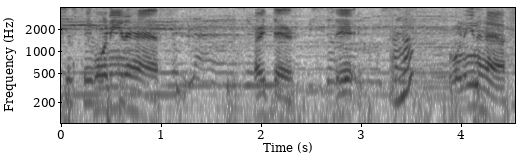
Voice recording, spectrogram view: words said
Just do 20 and a half. Right there. See it? Uh huh. 20 and a half.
